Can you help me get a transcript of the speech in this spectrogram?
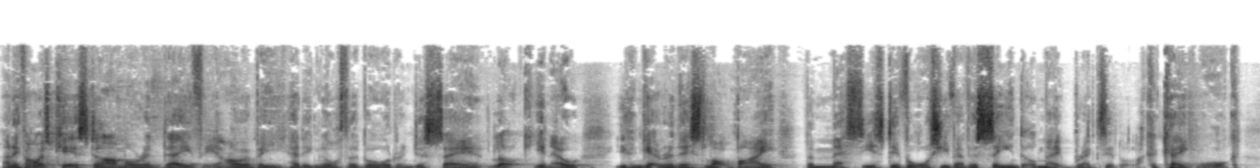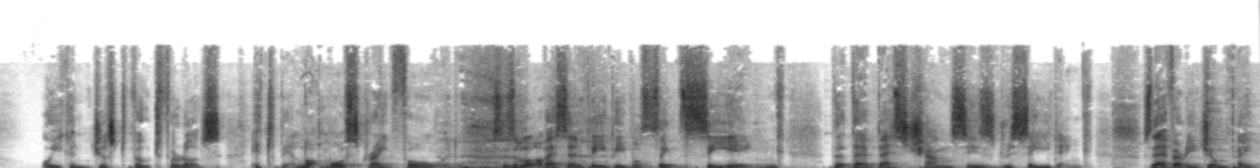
And if I was Keir Starmer or Davey, I would be heading north of the border and just saying, look, you know, you can get rid of this lot by the messiest divorce you've ever seen that'll make Brexit look like a cakewalk, or you can just vote for us. It'll be a lot more straightforward. So there's a lot of SNP people think seeing that their best chance is receding. So they're very jumpy.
